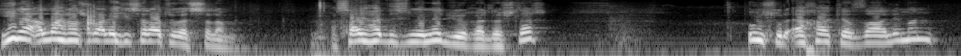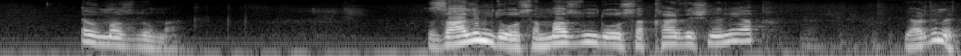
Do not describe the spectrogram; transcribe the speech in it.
Yine Allah Resulü Aleyhisselatü Vesselam Sahih hadisinde ne diyor kardeşler? Unsur ehake zalimen ev mazluma. Zalim de olsa, mazlum da olsa kardeşine ne yap? Yardım et.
